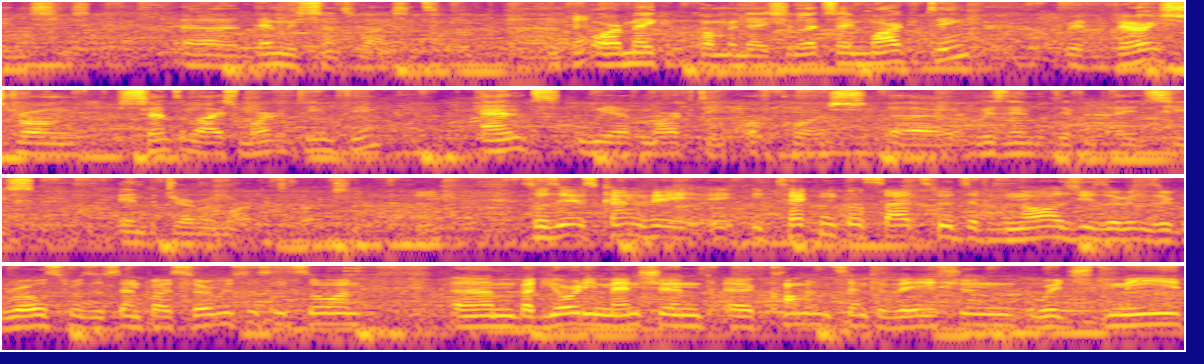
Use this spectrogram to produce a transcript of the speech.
agencies. Uh, then we centralize it, uh, Okay. or make a combination. Let's say marketing. We have a very strong centralized marketing team, and we have marketing, of course, uh, within the different agencies in the German market, for example. So there's kind of a, a, technical side to it, the technology, the, the growth for the centralized services and so on. Um, but you already mentioned uh, common incentivization, which to me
